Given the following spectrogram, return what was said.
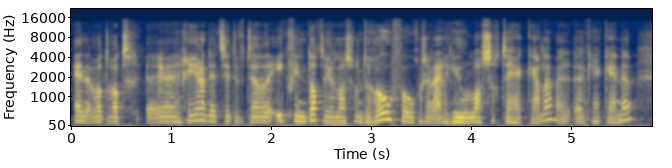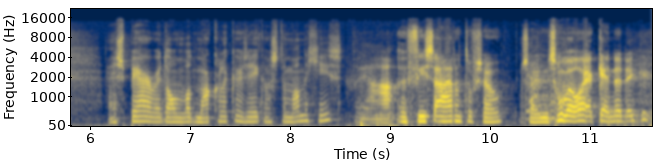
En wat, wat uh, Gerard net zit te vertellen, ik vind dat heel lastig. Want de roofvogels zijn eigenlijk heel lastig te herkennen. herkennen. En sperwen dan wat makkelijker, zeker als het een mannetje is. Ja, een visarend of zo. Dat zou je misschien wel herkennen, denk ik.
